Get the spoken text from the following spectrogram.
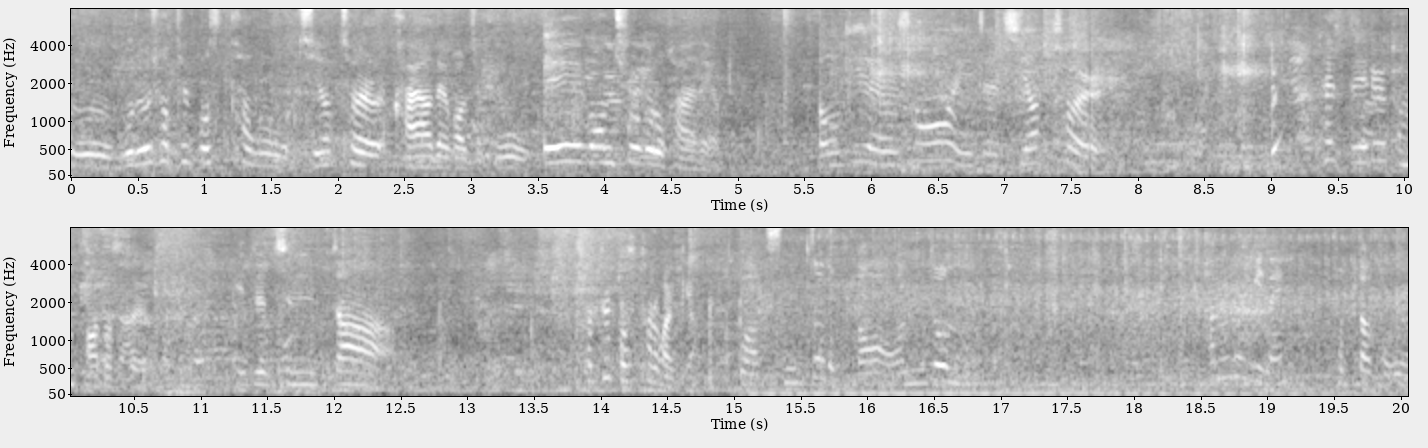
그 무료 셔틀버스 타고 지하철 가야 돼가지고 1번 출구로 가야 돼요. 여기에서 이제 지하철 패스 1일권 받았어요. 이제 진짜 셔틀버스 타러 갈게요. 와 진짜 덥다. 완전 한국이네. 덥다 더워.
